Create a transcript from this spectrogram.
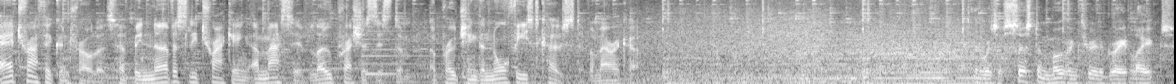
Air traffic controllers have been nervously tracking a massive low pressure system approaching the northeast coast of America. There was a system moving through the Great Lakes,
